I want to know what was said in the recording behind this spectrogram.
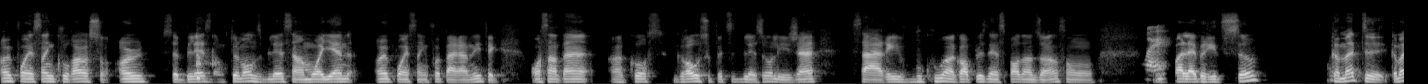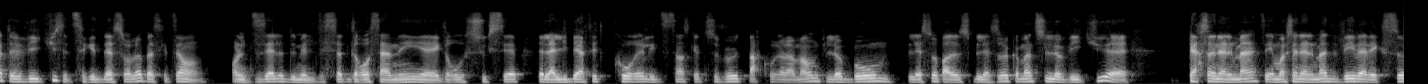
1,5 coureurs sur 1 se blessent. Donc, tout le monde se blesse en moyenne 1,5 fois par année. Fait on s'entend en course, grosse ou petite blessure, les gens, ça arrive beaucoup, encore plus dans les sports d'endurance. On n'est pas à l'abri de ça. Comment tu as vécu cette série de blessures-là? Parce que, tu sais, on, on le disait, là, 2017, grosse année, euh, gros succès. As la liberté de courir les distances que tu veux, de parcourir le monde. Puis là, boum, blessure par-dessus blessure. Comment tu l'as vécu euh, personnellement, émotionnellement, de vivre avec ça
